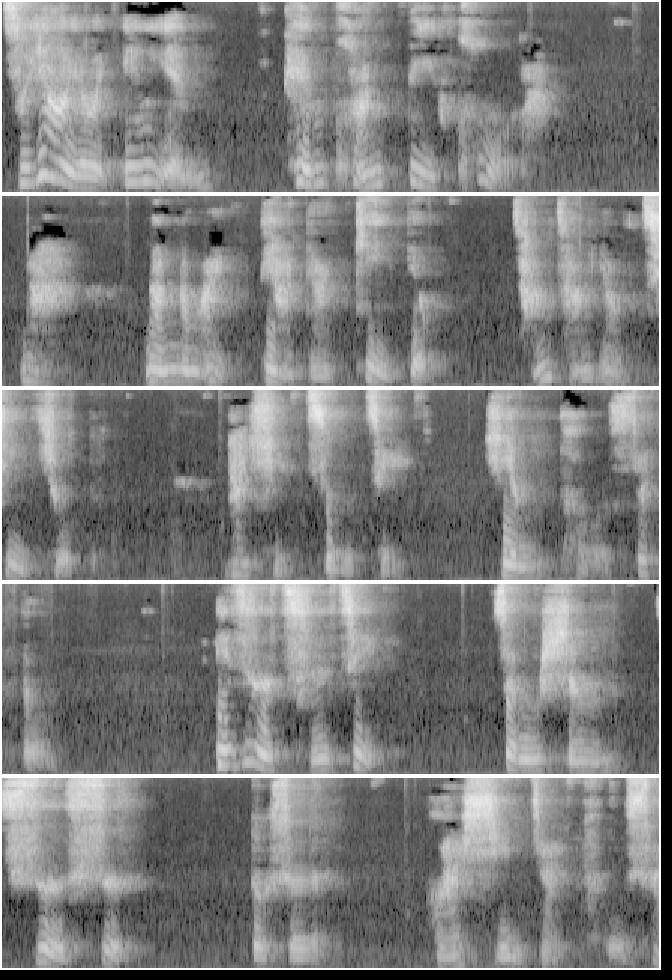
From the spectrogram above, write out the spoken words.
只要有因缘。天宽地阔啦，那咱拢爱定定记住，常常要记住，那些诸者行菩萨道，一日慈济，终生世世都是花心在菩萨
